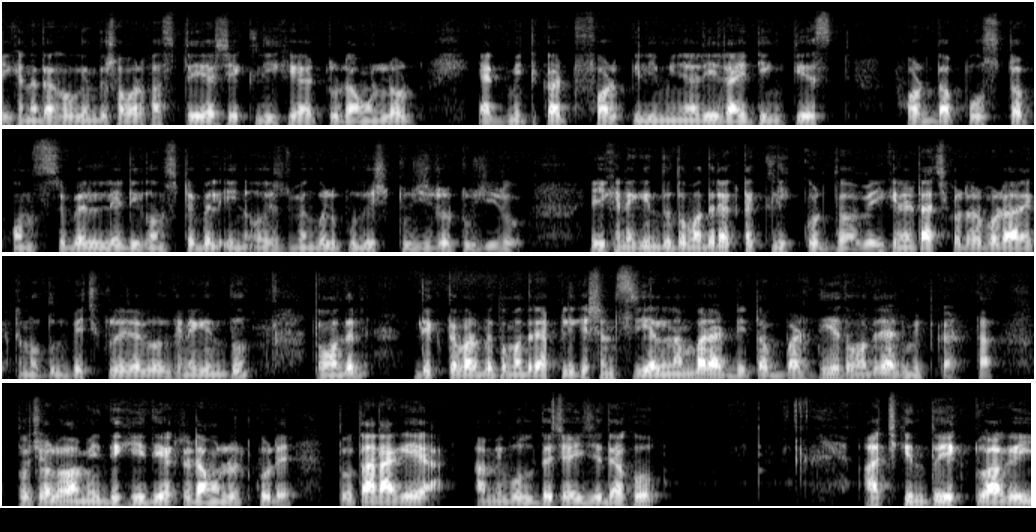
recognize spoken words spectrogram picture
এইখানে দেখো কিন্তু সবার ফার্স্টেই আছে click here to download admit card for preliminary writing test for the post of constable lady constable in West Bengal police two zero two zero এইখানে কিন্তু তোমাদের একটা ক্লিক করতে হবে। এইখানে টাচ করার পরে আরেকটা নতুন পেজ খুলে যাবে। ওইখানে কিন্তু তোমাদের দেখতে পারবে তোমাদের অ্যাপ্লিকেশান সিরিয়াল নাম্বার আর ডেট অফ বার্থ দিয়ে তোমাদের অ্যাডমিট কার্ডটা তো চলো আমি দেখিয়ে দিই একটা ডাউনলোড করে। তো তার আগে আমি বলতে চাই যে দেখো, আজ কিন্তু একটু আগেই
